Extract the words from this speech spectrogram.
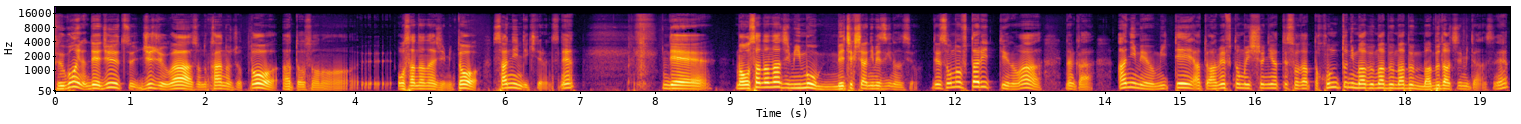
すごいので呪術ジュジュはその彼女とあとその幼なじみと3人で来てるんですね。で、まあ、幼なじみもめちゃくちゃアニメ好きなんですよ。でその2人っていうのはなんかアニメを見てあとアメフトも一緒にやって育った本当にマブマブマブマブダチみたいなんですね。だか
